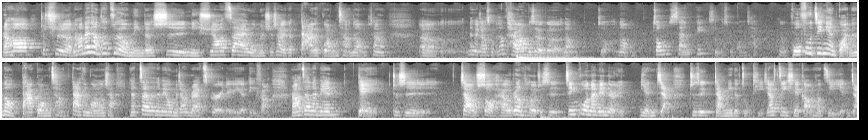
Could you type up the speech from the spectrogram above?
然后就去了。然后那堂课最有名的是，你需要在我们学校有一个大的广场，那种像呃。那个叫什么？像台湾不是有个那种，就那种中山哎什么什么广场？国父纪念馆的那种大广场、大庭广众下，你要站在那边，我们叫 Red Square 的一个地方，然后在那边给就是教授还有任何就是经过那边的人演讲，就是讲你的主题，要自己写稿，然后自己演讲，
